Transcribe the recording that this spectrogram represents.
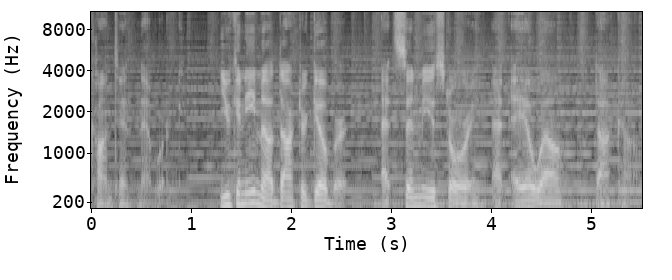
Content Network. You can email Dr. Gilbert at sendmeastory at AOL.com.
